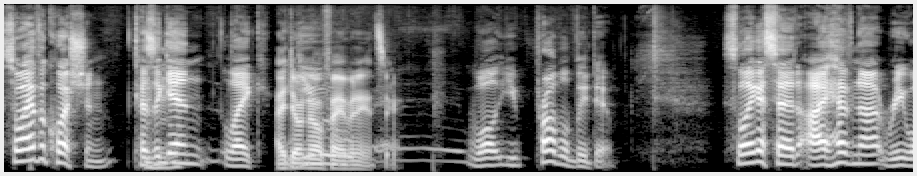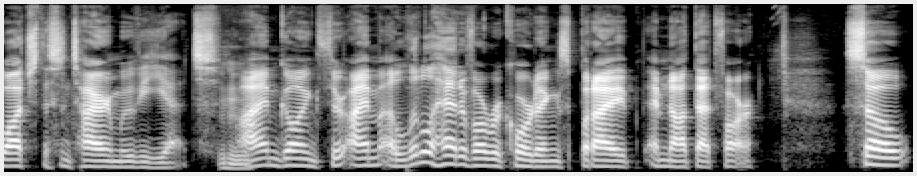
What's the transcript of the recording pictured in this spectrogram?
So I have a question because again, like Mm-hmm. I don't know if I have an answer. Well, you probably do. So, like I said, I have not rewatched this entire movie yet. Mm-hmm. I'm going through. I'm a little ahead of our recordings, but I am not that far. So,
